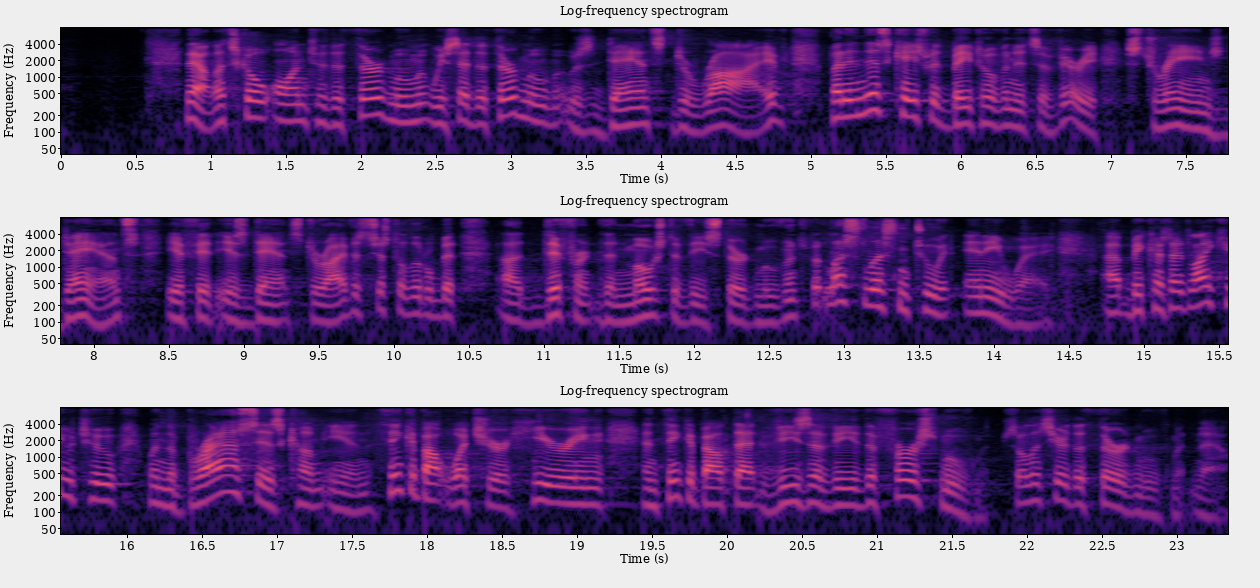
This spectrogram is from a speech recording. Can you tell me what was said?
Now, let's go on to the third movement. We said the third movement was dance derived, but in this case with Beethoven, it's a very strange dance if it is dance derived. It's just a little bit uh, different than most of these third movements, but let's listen to it anyway, uh, because I'd like you to, when the brasses come in, think about what you're hearing and think about that vis a vis the first movement. So let's hear the third movement now.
